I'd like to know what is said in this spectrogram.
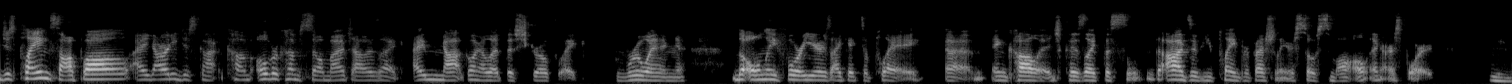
just playing softball, I already just got come overcome so much. I was like, I'm not going to let this stroke like ruin the only four years I get to play um, in college because like the the odds of you playing professionally are so small in our sport. Hmm.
